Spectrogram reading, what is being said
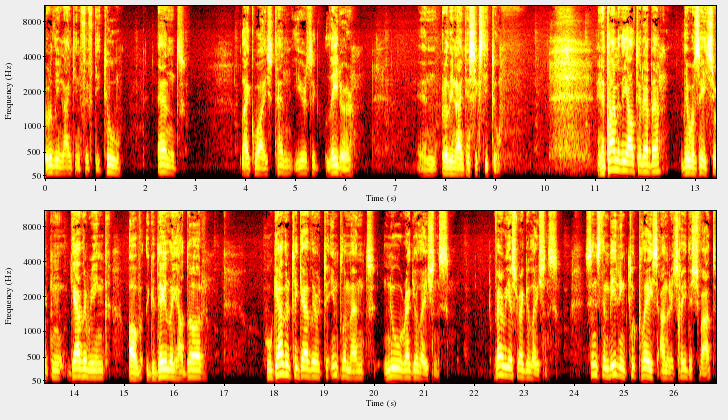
early 1952, and likewise 10 years later in early 1962. In the time of the Alter Rebbe, there was a certain gathering of the Gedolei Hador who gathered together to implement new regulations, various regulations. Since the meeting took place on Rosh Shvat,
